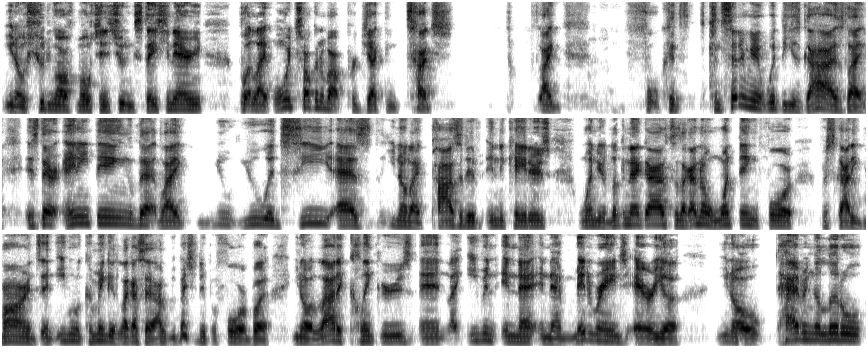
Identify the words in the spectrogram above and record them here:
you know, shooting off motion, shooting stationary. But like when we're talking about projecting touch, like for considering it with these guys like is there anything that like you you would see as you know like positive indicators when you're looking at guys? Because like i know one thing for for Scottie Barnes and even with Kuminga, like i said I, we mentioned it before but you know a lot of clinkers and like even in that in that mid-range area you know having a little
